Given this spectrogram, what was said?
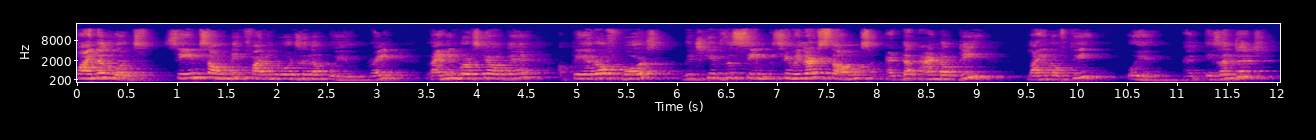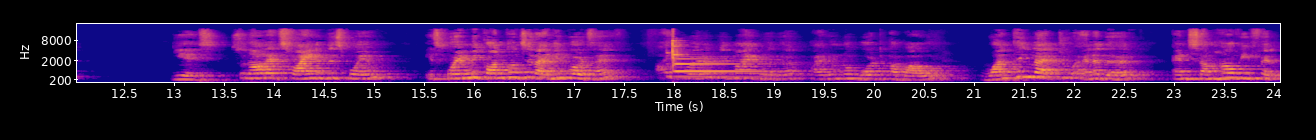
final words same sounding final words in a poem right rhyming words kya hote hain a pair of words which gives the same similar sounds at the end of the line of the poem And isn't it? Yes. So now let's find in this poem. Is poem me kaun kaun se rhyming words hai? I quarreled with my brother. I don't know what about. One thing led to another. And somehow we fell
